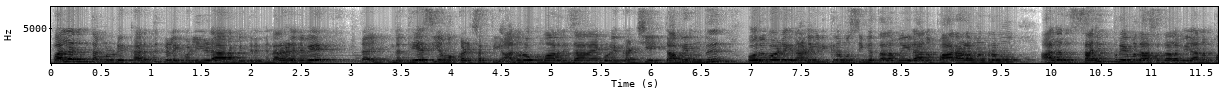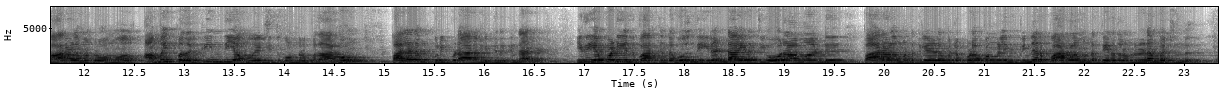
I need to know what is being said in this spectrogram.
பலரும் தங்களுடைய கருத்துக்களை வெளியிட ஆரம்பித்திருக்கின்றார்கள். எனவே த- இந்த தேசிய மக்கள் சக்தி அனுரகுமார் திசாநாயக்குடைய கட்சியை தவிர்ந்து ஒருவேளை ரணில் விக்ரமசிங்க தலைமையிலான பாராளுமன்றமோ அல்லது சஜித் பிரேமதாச தலைமையிலான பாராளுமன்றமோ அமைப்பதற்கு இந்தியா முயற்சித்துக் கொண்டிருப்பதாகவும் பலரும் குறிப்பிட ஆரம்பித்திருக்கின்றார்கள். இது எப்படி என்று பார்க்கின்ற போது இந்த இரண்டாயிரத்தி ஓராம் ஆண்டு பாராளுமன்றத்தில் இடம்பெற்ற குழப்பங்களின் பின்னர் பாராளுமன்ற தேர்தல் ஒன்று இடம்பெற்றிருந்தது.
